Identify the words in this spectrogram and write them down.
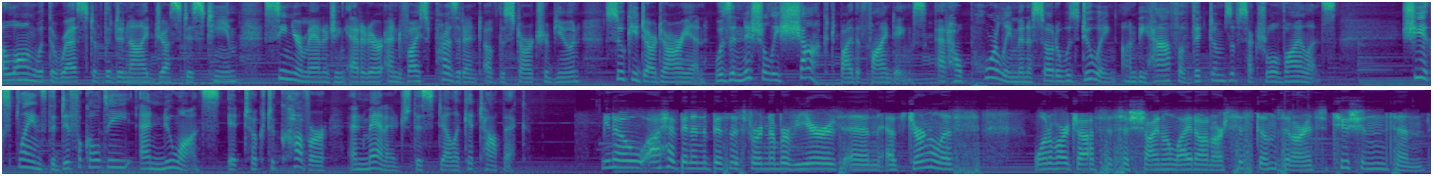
Along with the rest of the Denied Justice team, senior managing editor and vice president of the Star Tribune, Suki Dardarian, was initially shocked by the findings at how poorly Minnesota was doing on behalf of victims of sexual violence. She explains the difficulty and nuance it took to cover and manage this delicate topic. You know, I have been in the business for a number of years, and as journalists, one of our jobs is to shine a light on our systems and our institutions and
